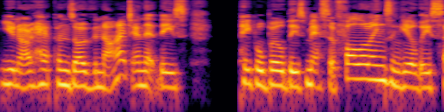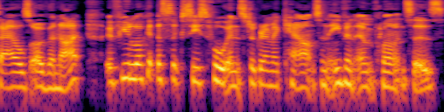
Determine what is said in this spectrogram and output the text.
you know, happens overnight and that these people build these massive followings and get all these sales overnight. If you look at the successful Instagram accounts and even influencers,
